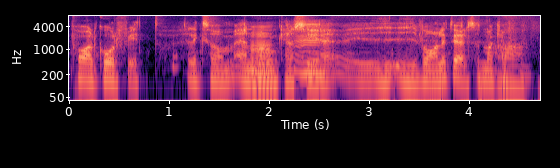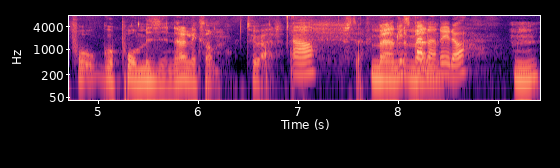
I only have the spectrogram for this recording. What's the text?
på alkoholfritt liksom, än vad de kanske är i, i vanligt öl. Så att man kan få gå på miner liksom, tyvärr. Ja, Just det. Men, det blir spännande men, idag. mm,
